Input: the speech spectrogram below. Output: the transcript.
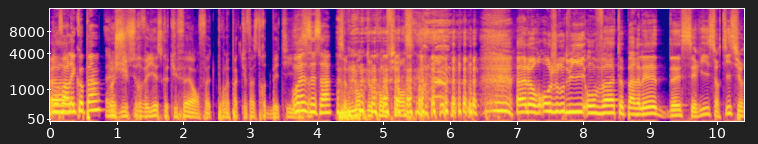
Euh, voir les copains. Est je venue surveiller ce que tu fais, en fait, pour ne pas que tu fasses trop de bêtises. Ouais ça. c'est ça. Ce manque de confiance. Alors aujourd'hui, on va te parler des séries sorties sur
